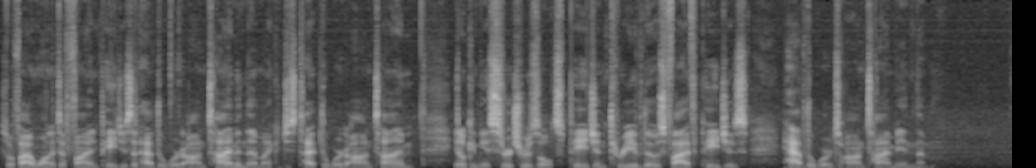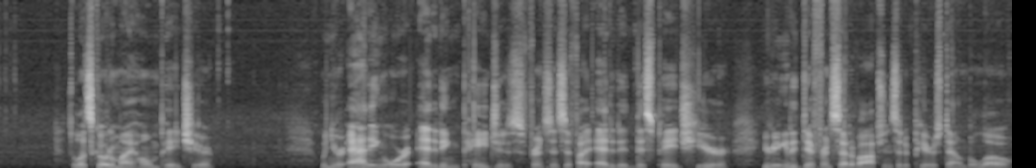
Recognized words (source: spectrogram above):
So if I wanted to find pages that have the word on time in them, I could just type the word on time. It'll give me a search results page, and three of those five pages have the words on time in them. So let's go to my home page here. When you're adding or editing pages, for instance, if I edited this page here, you're going to get a different set of options that appears down below.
